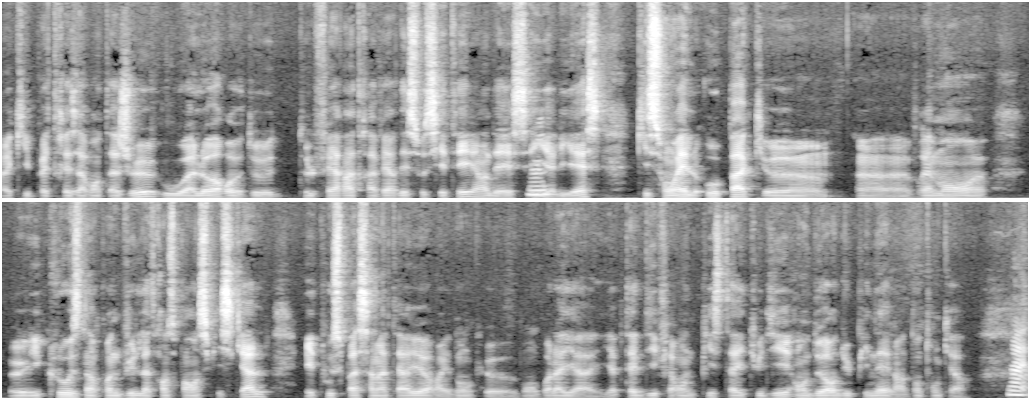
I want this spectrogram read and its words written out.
euh, qui peut être très avantageux, ou alors euh, de, le faire à travers des sociétés, hein, des SCI, LIS, qui sont elles opaques, euh, vraiment et closes d'un point de vue de la transparence fiscale, et tout se passe à l'intérieur. Et donc, bon, voilà, il y a, peut-être différentes pistes à étudier en dehors du Pinel, hein, dans ton cas. Ouais.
